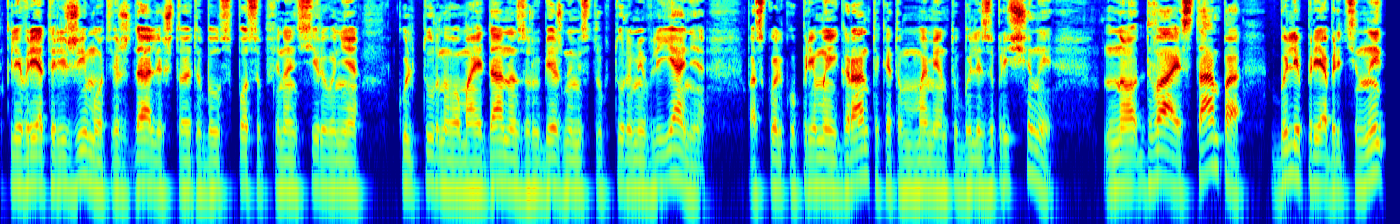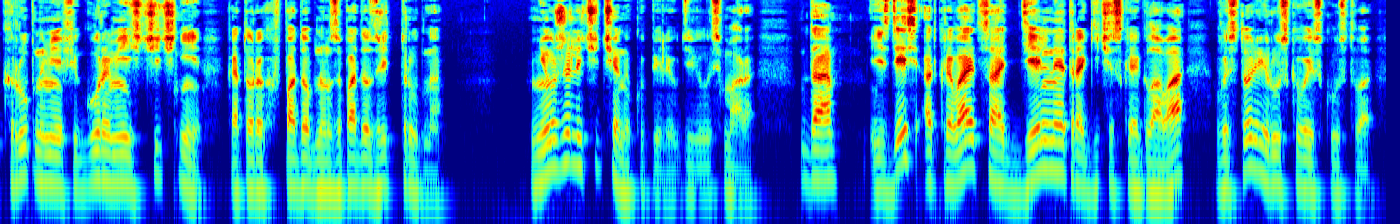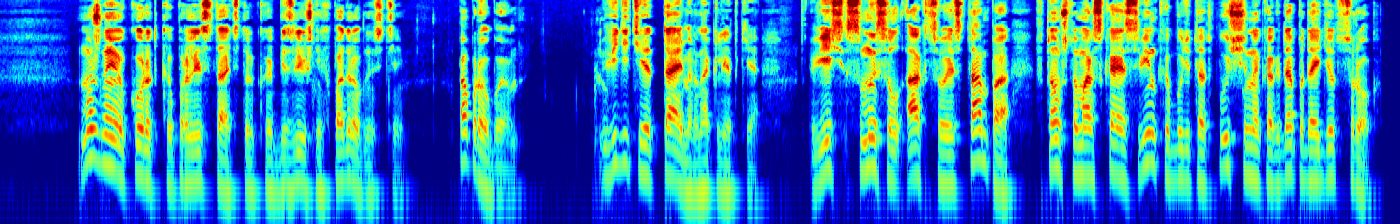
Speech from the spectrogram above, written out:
Клевреты режима утверждали, что это был способ финансирования культурного Майдана зарубежными структурами влияния, поскольку прямые гранты к этому моменту были запрещены. Но два эстампа были приобретены крупными фигурами из Чечни, которых в подобном заподозрить трудно. «Неужели чечены купили?» – удивилась Мара. «Да, и здесь открывается отдельная трагическая глава в истории русского искусства. Можно ее коротко пролистать, только без лишних подробностей. Попробуем. Видите таймер на клетке? Весь смысл акцию эстампа в том, что морская свинка будет отпущена, когда подойдет срок.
